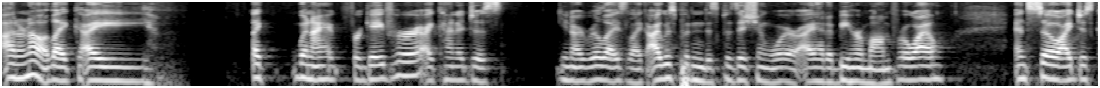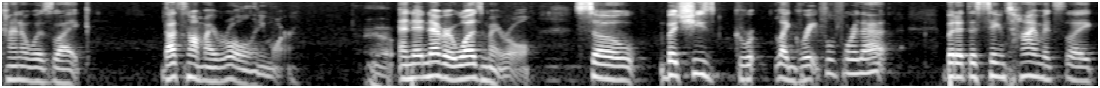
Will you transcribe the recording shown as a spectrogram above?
I don't know, like I like when I forgave her, I kind of just you know, I realized like I was put in this position where I had to be her mom for a while. And so I just kind of was like, that's not my role anymore. Yeah. And it never was my role. So, but she's gr- like grateful for that. But at the same time, it's like,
